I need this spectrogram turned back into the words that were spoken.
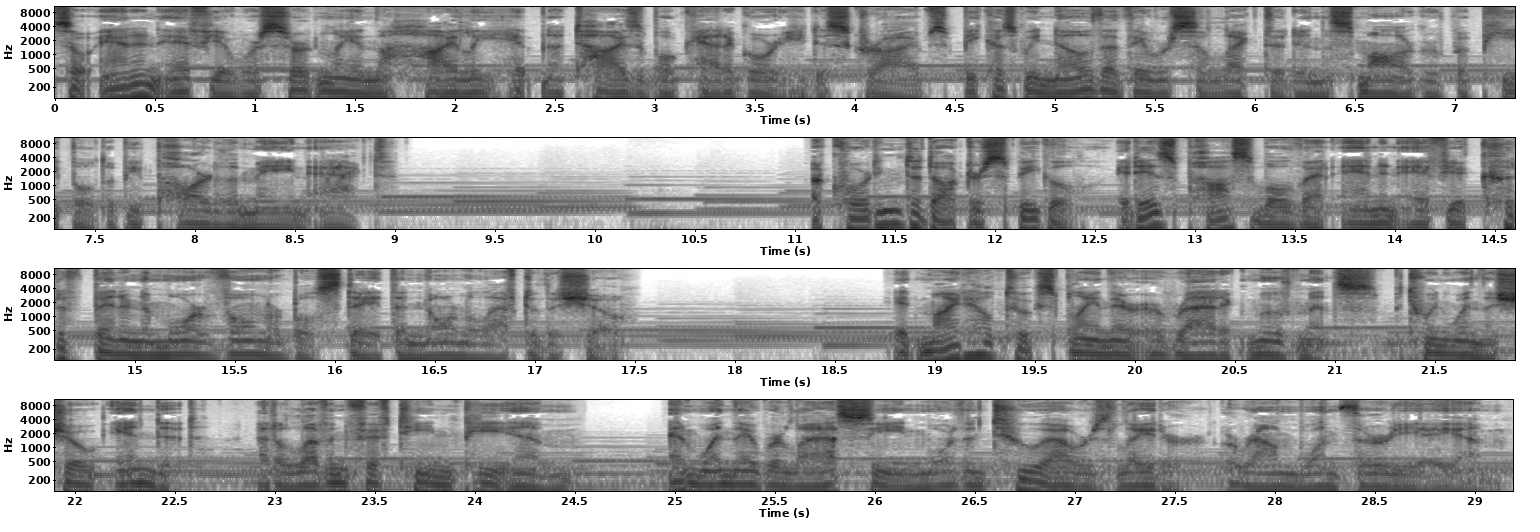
So An and Eefje were certainly in the highly hypnotizable category he describes because we know that they were selected in the smaller group of people to be part of the main act. According to Dr. Spiegel, it is possible that An and Eefje could have been in a more vulnerable state than normal after the show. It might help to explain their erratic movements between when the show ended at 11:15 p.m. and when they were last seen more than 2 hours later around 1:30 a.m.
